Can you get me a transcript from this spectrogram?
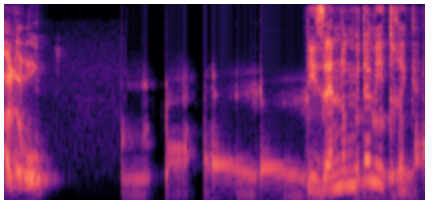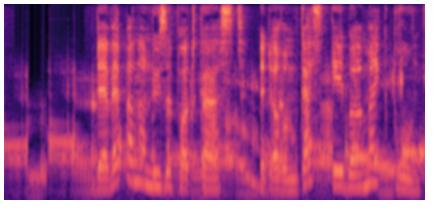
Hallo? Die Sendung mit der Metrik. Der Webanalyse-Podcast mit eurem Gastgeber Mike Bruns.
